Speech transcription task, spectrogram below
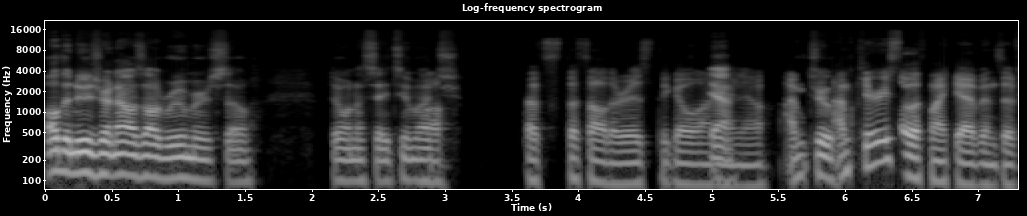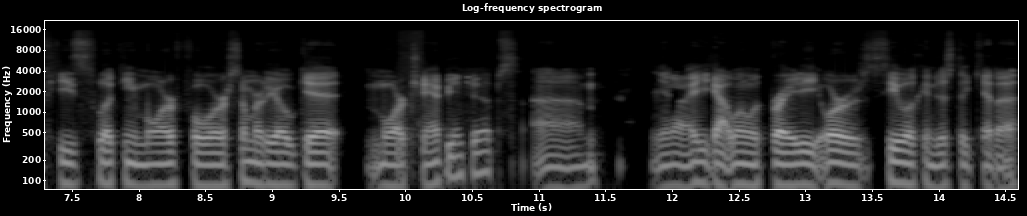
all the news right now is all rumors. So don't want to say too much. Well, that's that's all there is to go on yeah, right now. I'm true. I'm curious though with Mike Evans if he's looking more for somewhere to go get more championships. Um, you know, he got one with Brady, or is he looking just to get a,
